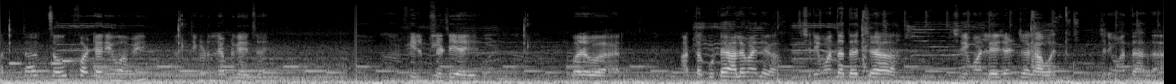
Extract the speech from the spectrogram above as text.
आत्ता चौक फाट्यात येऊ आम्ही. आणि तिकडून लेफ्ट घ्यायचं आहे. फिल्म सिटी आहे. बरोबर. आता कुठे आलं माहिती आहे का? श्रीमंत दादाच्या श्रीमान लेजंडच्या गावात. श्रीमान दादा.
